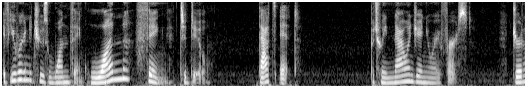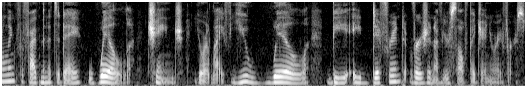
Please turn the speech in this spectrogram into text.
If you were going to choose one thing, one thing to do, that's it. Between now and January 1st, journaling for five minutes a day will change your life. You will be a different version of yourself by January 1st.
